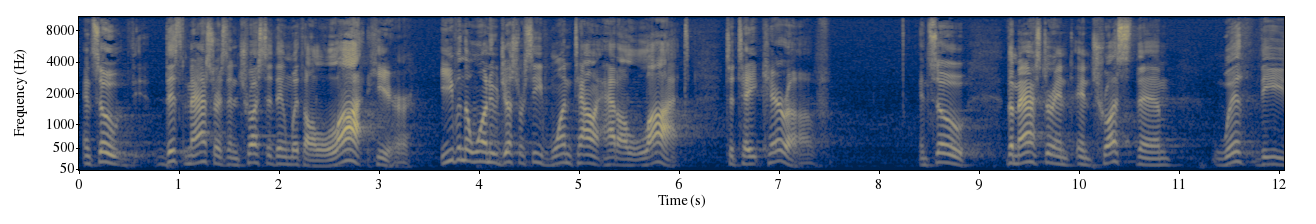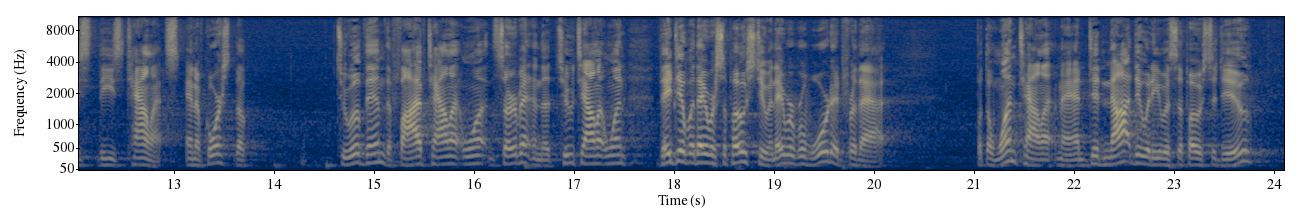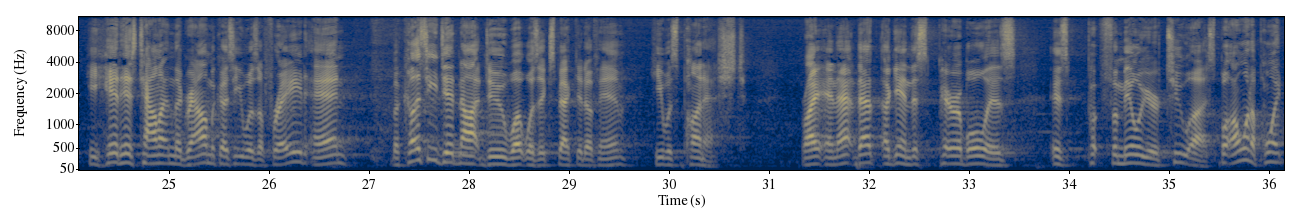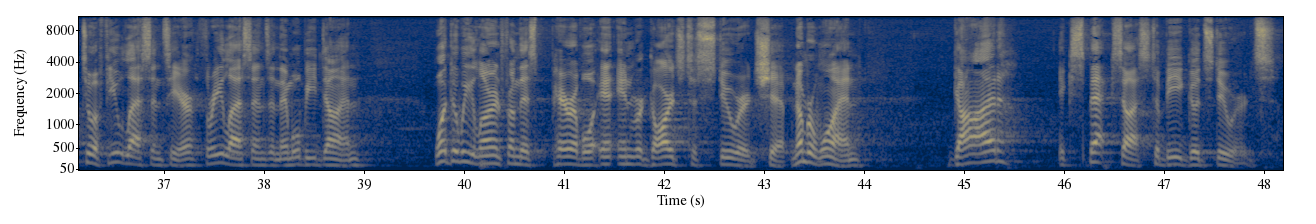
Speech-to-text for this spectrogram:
And so th- this master has entrusted them with a lot here. Even the one who just received one talent had a lot to take care of. And so the master entrusts them with these, these talents. And of course, the two of them, the five talent one servant and the two talent one, they did what they were supposed to, and they were rewarded for that. But the one talent man did not do what he was supposed to do. He hid his talent in the ground because he was afraid, and because he did not do what was expected of him, he was punished. Right? And that, that again, this parable is, is p- familiar to us. But I want to point to a few lessons here, three lessons, and then we'll be done. What do we learn from this parable in, in regards to stewardship? Number one, God expects us to be good stewards.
